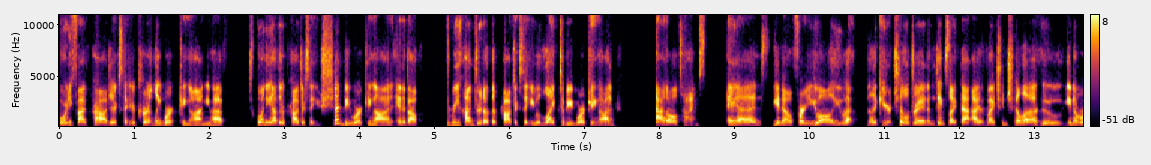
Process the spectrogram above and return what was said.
45 projects that you're currently working on. You have 20 other projects that you should be working on, and about 300 other projects that you would like to be working on at all times. And, you know, for you all, you have like your children and things like that. I have my chinchilla who, you know,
